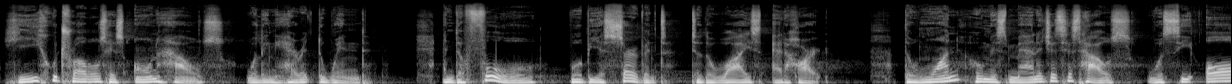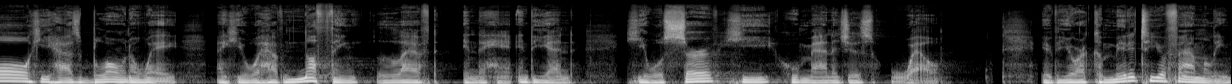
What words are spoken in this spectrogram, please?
"He who troubles his own house will inherit the wind, and the fool will be a servant to the wise at heart." The one who mismanages his house will see all he has blown away, and he will have nothing left in the hand, in the end. He will serve he who manages well. If you are committed to your family,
